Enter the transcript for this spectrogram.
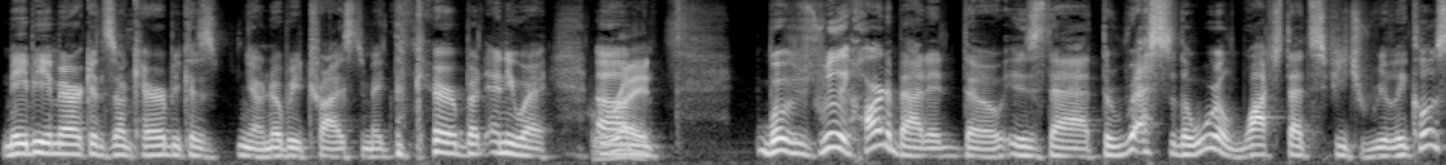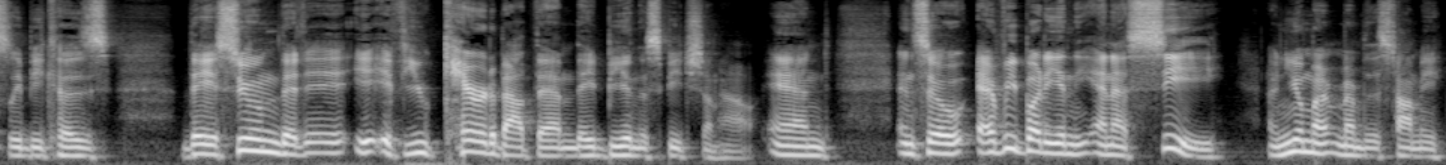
maybe Americans don't care because you know nobody tries to make them care. But anyway, um, right. What was really hard about it, though, is that the rest of the world watched that speech really closely because they assumed that if you cared about them, they'd be in the speech somehow. And and so everybody in the NSC, and you might remember this, Tommy,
